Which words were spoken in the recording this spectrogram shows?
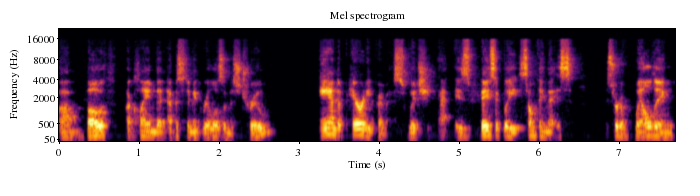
um, both a claim that epistemic realism is true and a parity premise, which is basically something that is sort of welding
